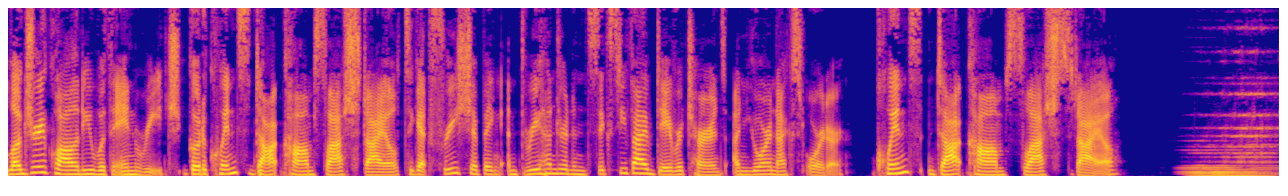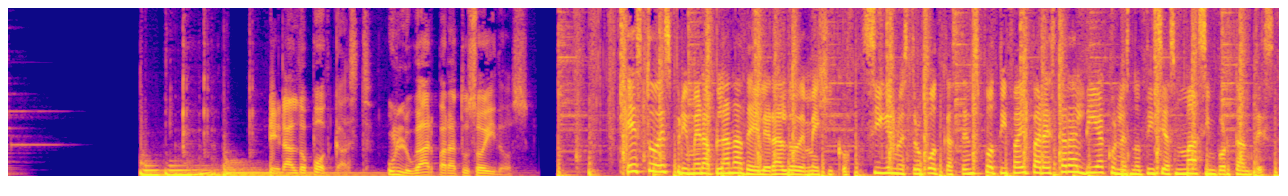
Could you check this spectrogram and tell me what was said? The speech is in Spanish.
Luxury quality within reach. Go to quince.com slash style to get free shipping and 365 day returns on your next order. Quince.com slash style. Heraldo Podcast, un lugar para tus oídos. Esto es Primera Plana de El Heraldo de México. Sigue nuestro podcast en Spotify para estar al día con las noticias más importantes.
